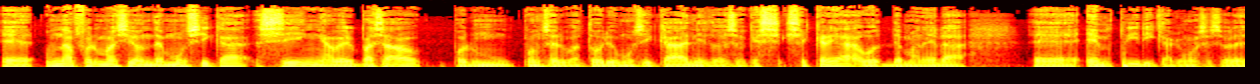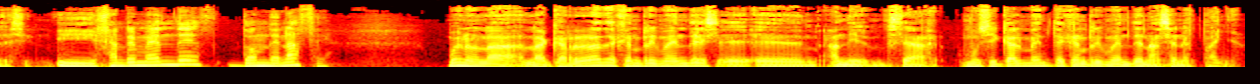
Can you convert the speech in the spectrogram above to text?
eh, una formación de música sin haber pasado por un conservatorio musical ni todo eso, que se, se crea de manera eh, empírica, como se suele decir. ¿no? ¿Y Henry Méndez dónde nace? Bueno, la, la carrera de Henry Méndez, eh, eh, o sea, musicalmente Henry Méndez nace en España.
